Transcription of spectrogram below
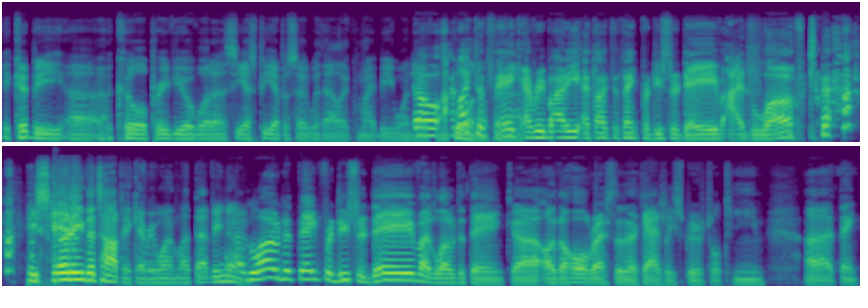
It could be uh, a cool preview of what a CSP episode with Alec might be one day. So I'm I'd like to thank everybody. I'd like to thank producer Dave. I'd love to. He's skirting the topic. Everyone, let that be known. I'd love to thank producer Dave. I'd love to thank uh, the whole rest of the casually spiritual team. Uh, thank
